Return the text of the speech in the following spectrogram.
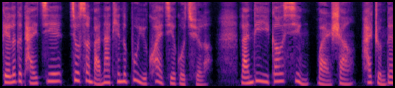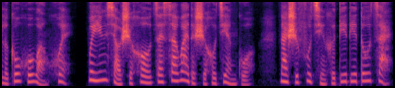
给了个台阶，就算把那天的不愉快接过去了。兰蒂一高兴，晚上还准备了篝火晚会。魏婴小时候在塞外的时候见过，那时父亲和爹爹都在，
